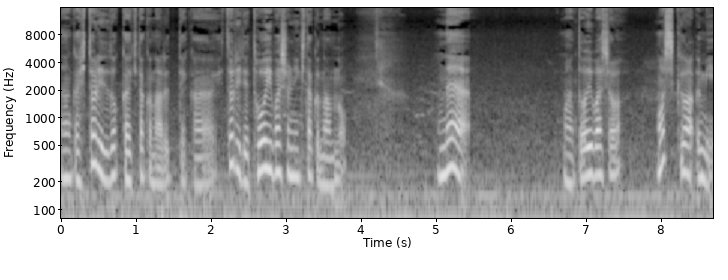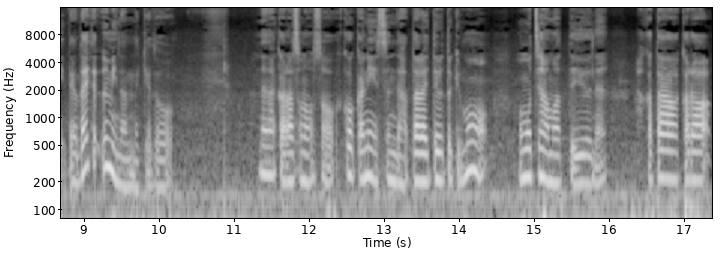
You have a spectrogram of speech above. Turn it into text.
なんか一人でどっか行きたくなるっていうか一人で遠い場所に行きたくなるの。でまあ遠い場所もしくは海。だから大体海なんだけどでだからそのそう福岡に住んで働いてる時も桃地浜っていうね博多から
